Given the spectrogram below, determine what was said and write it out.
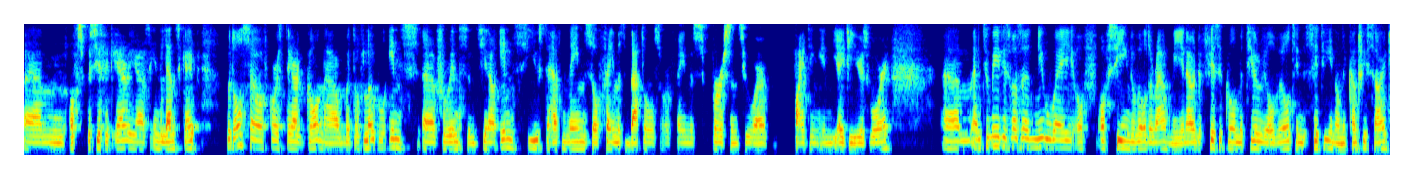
um, of specific areas in the landscape, but also, of course, they are gone now. But of local inns, uh, for instance, you know, inns used to have names of famous battles or famous persons who are fighting in the Eighty Years' War. Um, and to me, this was a new way of of seeing the world around me. You know, the physical, material world in the city and on the countryside.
